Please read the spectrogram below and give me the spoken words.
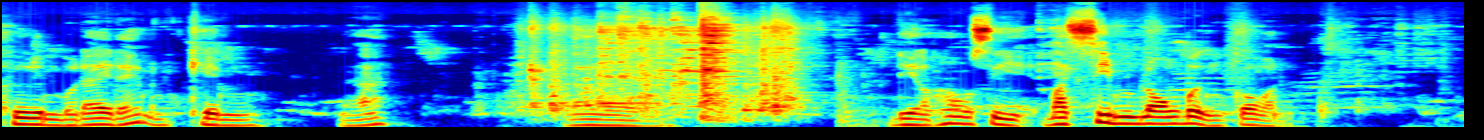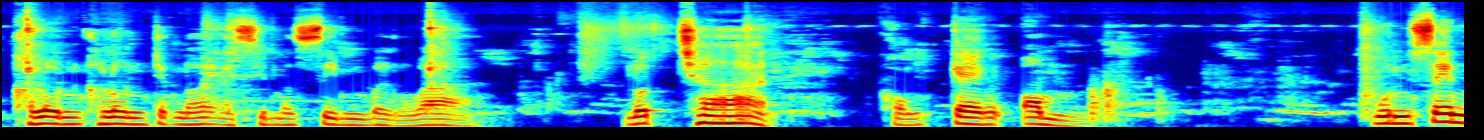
คืนบ่ได้ได้มันเค็มนะเออ เดี๋ยวเฮาสิมาซิมลองเบิ่งก่อนคลนคลนจักน้อยก็สิมาซิมเบิ่งว่า รสชาติของแกงอ่อมวุ้นเส้น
